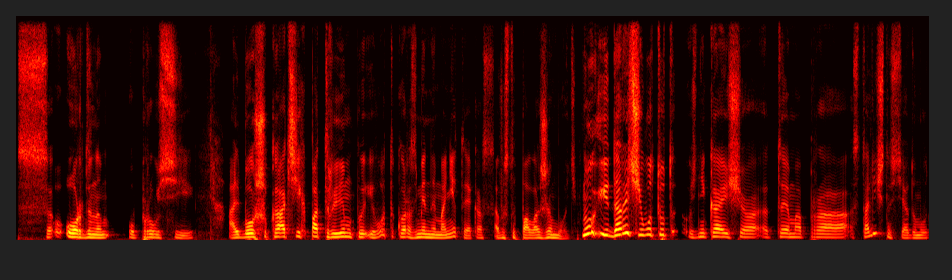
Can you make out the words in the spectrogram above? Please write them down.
з ордэнам у прусіі альбо шукаць іх падтрымку і вот такой разменнай манеты якраз выступала жамоть ну і дарэчы вот тут узнікае еще тэма про сталічнасць Я думаю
